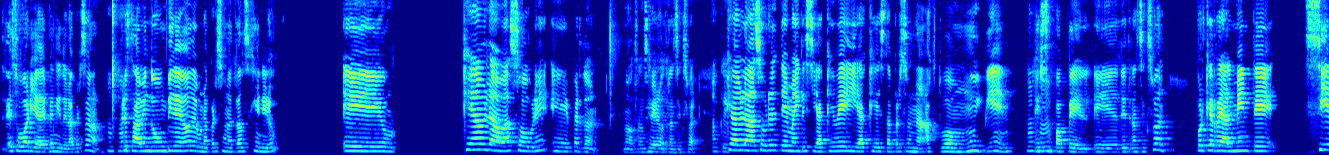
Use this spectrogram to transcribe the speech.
eso varía dependiendo de la persona, pero estaba viendo un video de una persona transgénero eh, que hablaba sobre, eh, perdón, no, transgénero, transexual, que hablaba sobre el tema y decía que veía que esta persona actuaba muy bien en su papel eh, de transexual, porque realmente sí,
